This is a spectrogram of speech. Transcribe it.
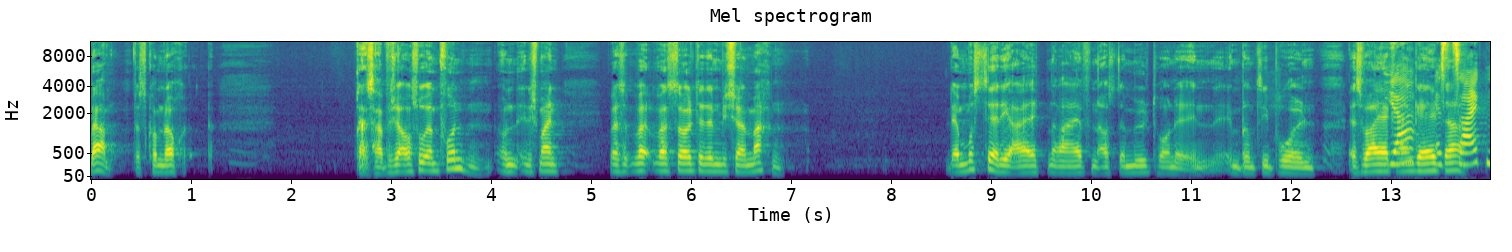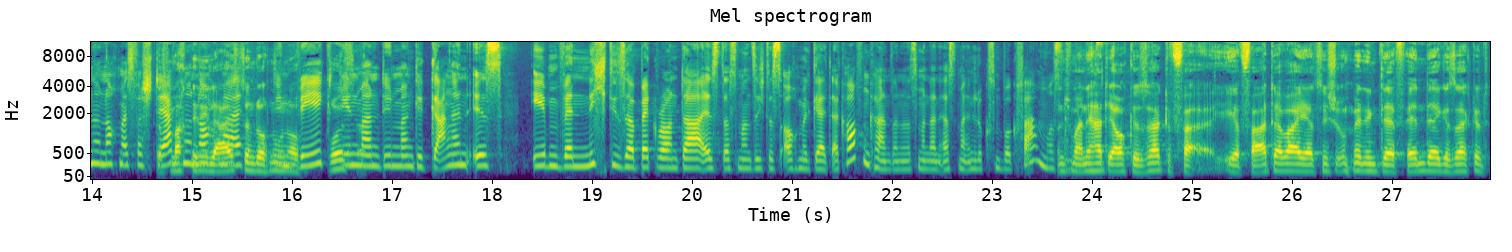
ja, das kommt auch, das habe ich auch so empfunden. Und ich meine, was, was sollte denn Michael machen? Der musste ja die alten Reifen aus der Mülltonne in, im Prinzip holen. Es war ja, ja kein Geld es da. Es zeigt nur noch mal, es verstärkt nur die noch Leistung mal doch nur den noch Weg, größer. den man, den man gegangen ist, eben wenn nicht dieser Background da ist, dass man sich das auch mit Geld erkaufen kann, sondern dass man dann erstmal in Luxemburg fahren muss. Und ich meine, er hat ja auch gesagt, ihr Vater war jetzt nicht unbedingt der Fan, der gesagt hat,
